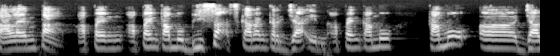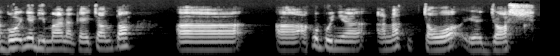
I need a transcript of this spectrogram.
talenta apa yang apa yang kamu bisa sekarang kerjain apa yang kamu kamu eh, jagonya di mana kayak contoh eh, eh, aku punya anak cowok ya Josh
